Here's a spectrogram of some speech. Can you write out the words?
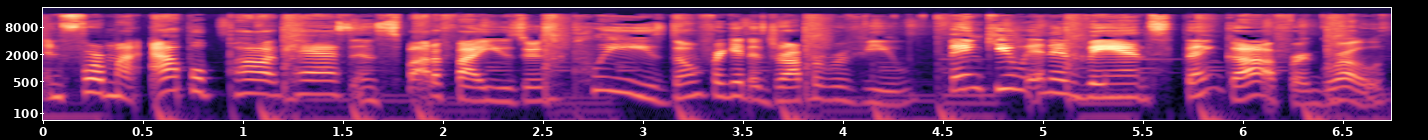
And for my Apple Podcast and Spotify users, please don't forget to drop a review. Thank you in advance. Thank God for growth.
